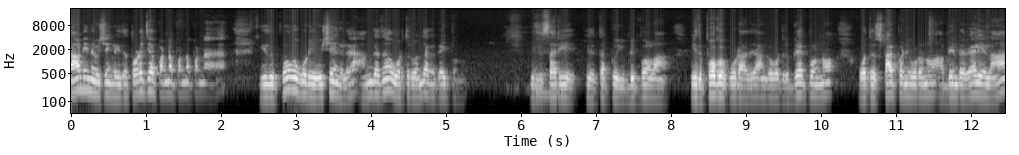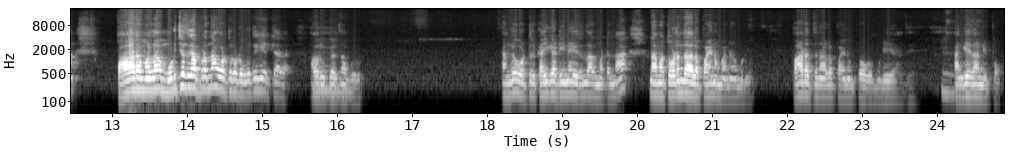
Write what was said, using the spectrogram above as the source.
தாண்டின விஷயங்கள் இதை தொடர்ச்சியாக பண்ண பண்ண பண்ண இது போகக்கூடிய விஷயங்களை அங்கே தான் ஒருத்தர் வந்து அங்கே கைட் பண்ணணும் இது சரி இது தப்பு இப்படி போகலாம் இது போகக்கூடாது அங்கே ஒருத்தர் பிரேக் பண்ணணும் ஒருத்தர் ஸ்டார்ட் பண்ணி விடணும் அப்படின்ற வேலையெல்லாம் பாடமெல்லாம் முடிச்சதுக்கு அப்புறம் தான் ஒருத்தரோட உதவியே தேவை. அவருக்கு பேர் தான் குரு. அங்கே ஒருத்தர் கை காட்டினே இருந்தால் மட்டும்தான் நம்ம தொடர்ந்து அதில் பயணம் பண்ண முடியும். பாடத்தினால பயணம் போக முடியாது. அங்கே தான் நிற்போம்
